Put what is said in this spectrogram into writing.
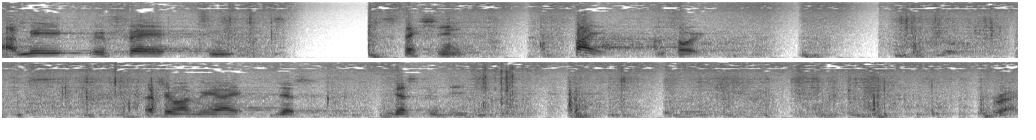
I may refer to section 5, I'm sorry. Chairman, may I just, just to be right.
